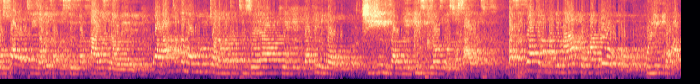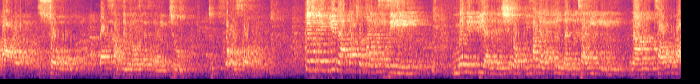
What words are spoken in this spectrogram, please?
Society inaweza kusympathize na wewe. Kwamba hata kama huyu mtu ana matatizo yake lakini no she is or he is close na society. Basi fuata na majema yako madogo kuliko mabaya. So that's something else that we need to, to focus on kitu kingine ambacho nahisi mimi pia nimeshindwa kukifanya lakini najitahidi. Na nitaomba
